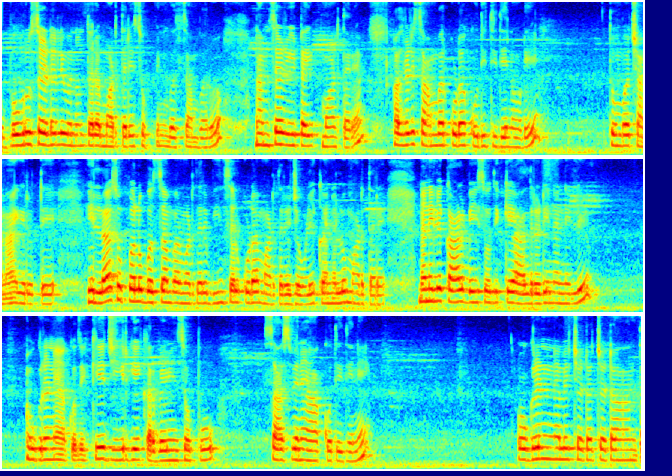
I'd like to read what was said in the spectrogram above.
ಒಬ್ಬೊಬ್ಬರು ಸೈಡಲ್ಲಿ ಒಂದೊಂದು ಥರ ಮಾಡ್ತಾರೆ, ಸೊಪ್ಪಿನ ಬಸ್ಸಾಂಬಾರು ನಮ್ಮ ಸೈಡ್ ಈ ಟೈಪ್ ಮಾಡ್ತಾರೆ. ಆಲ್ರೆಡಿ ಸಾಂಬಾರು ಕೂಡ ಕುದೀತಿದೆ ನೋಡಿ. ತುಂಬ ಚೆನ್ನಾಗಿರುತ್ತೆ. ಎಲ್ಲ ಸೊಪ್ಪಲ್ಲೂ ಬಸ್ಸಾಂಬಾರು ಮಾಡ್ತಾರೆ, ಬೀನ್ಸಲ್ಲಿ ಕೂಡ ಮಾಡ್ತಾರೆ, ಜವಳಿಕಾಯಿನಲ್ಲೂ ಮಾಡ್ತಾರೆ. ನಾನಿಲ್ಲಿ ಕಾಳು ಬೇಯಿಸೋದಕ್ಕೆ ಆಲ್ರೆಡಿ ನಾನಿಲ್ಲಿ ಒಗ್ಗರಣೆ ಹಾಕೋದಕ್ಕೆ ಜೀರಿಗೆ, ಕರಿಬೇವಿನ ಸೊಪ್ಪು, ಸಾಸಿವೆನೇ ಹಾಕ್ಕೋತಿದ್ದೀನಿ. ಒಗ್ಗರಣೆಯಲ್ಲಿ ಚಟ ಚಟ ಅಂತ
